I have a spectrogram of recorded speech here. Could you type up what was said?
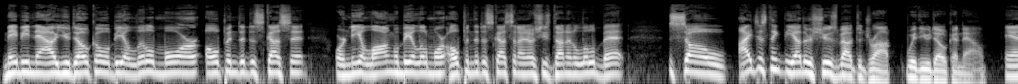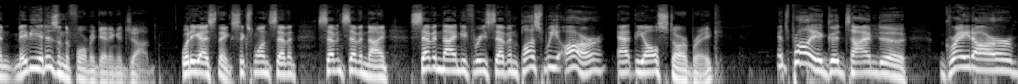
maybe now Udoka will be a little more open to discuss it, or Nia Long will be a little more open to discuss it. I know she's done it a little bit. So I just think the other shoe's about to drop with Udoka now. And maybe it is in the form of getting a job. What do you guys think? 617 779 7937. Plus, we are at the All Star break. It's probably a good time to grade our.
